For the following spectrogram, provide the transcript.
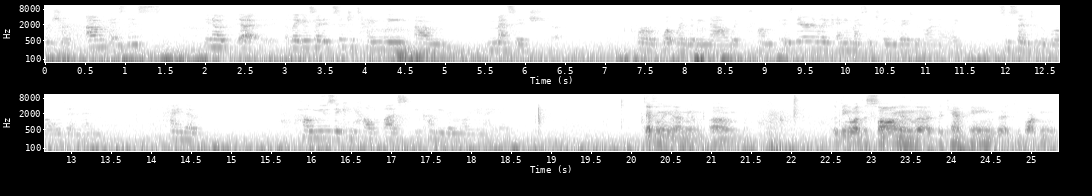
for sure. Um, is this, you know, uh, like I said, it's such a timely um, message for what we're living now with Trump. Is there like any message that you guys would want to like to send to the world and, and kind of how music can help us become even more united? Definitely. I mean, um, the thing about the song and the, the campaign, the Keep Walking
